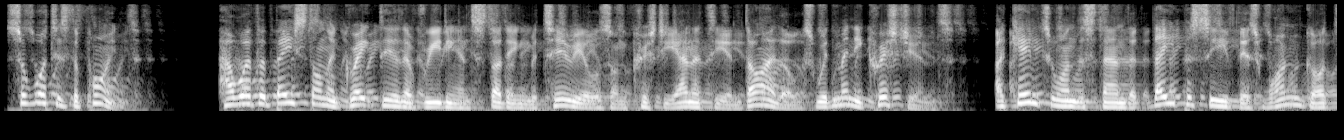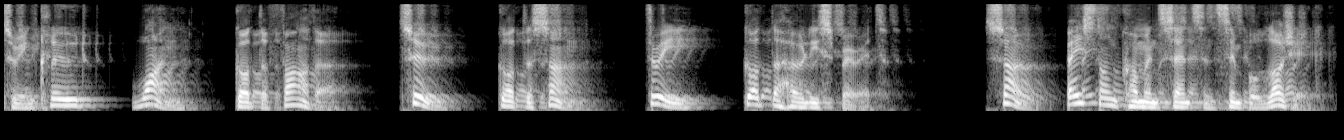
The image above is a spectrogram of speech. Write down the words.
so what is the point? However, based on a great deal of reading and studying materials on Christianity and dialogues with many Christians, I came to understand that they perceive this one God to include 1. God the Father, 2. God the Son, 3. God the Holy Spirit. So, based on common sense and simple logic,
